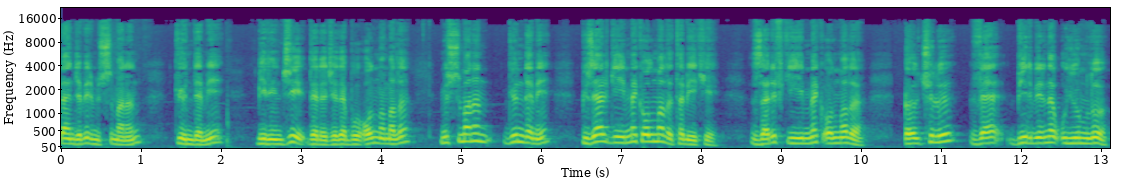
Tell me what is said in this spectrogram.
bence bir Müslümanın gündemi birinci derecede bu olmamalı. Müslümanın gündemi güzel giyinmek olmalı tabii ki. Zarif giyinmek olmalı. Ölçülü ve birbirine uyumlu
